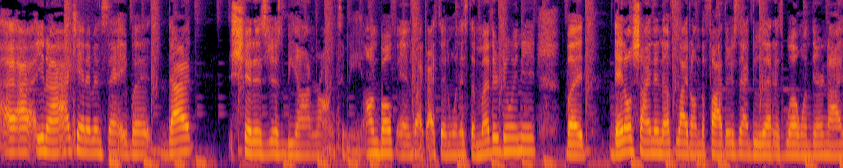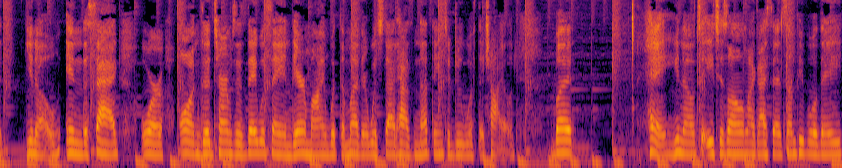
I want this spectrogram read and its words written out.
I, you know, I can't even say, but that shit is just beyond wrong to me on both ends. Like I said, when it's the mother doing it, but they don't shine enough light on the fathers that do that as well when they're not you know, in the SAG or on good terms, as they would say in their mind, with the mother, which that has nothing to do with the child. But hey, you know, to each his own. Like I said, some people, they,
